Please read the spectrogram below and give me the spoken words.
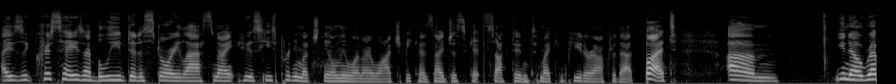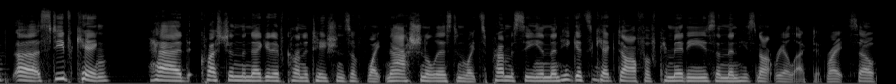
I was like, Chris Hayes, I believe, did a story last night. Who's he's pretty much the only one I watch because I just get sucked into my computer after that. But, um, you know, Rep, uh, Steve King had questioned the negative connotations of white nationalist and white supremacy, and then he gets kicked off of committees, and then he's not reelected, right? So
